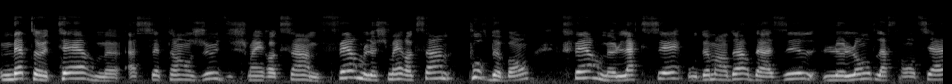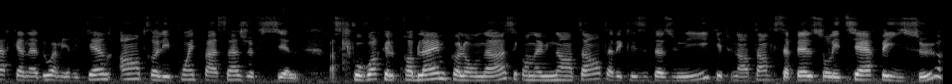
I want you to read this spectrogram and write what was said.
mette un terme à cet enjeu du chemin Roxham, ferme le chemin Roxham pour de bon, ferme l'accès aux demandeurs d'asile le long de la frontière canado-américaine entre les points de passage officiels. Parce qu'il faut voir que le problème que l'on a, c'est qu'on a une entente avec les États-Unis, qui est une entente qui s'appelle sur les tiers pays sûrs,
